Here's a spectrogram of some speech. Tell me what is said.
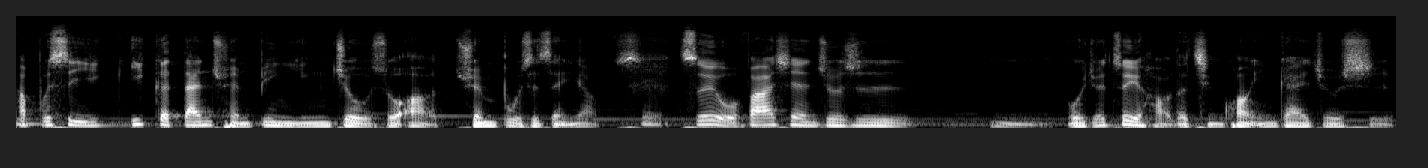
他不是一一个单纯病因就说哦宣布是怎样，是，所以我发现就是嗯，我觉得最好的情况应该就是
